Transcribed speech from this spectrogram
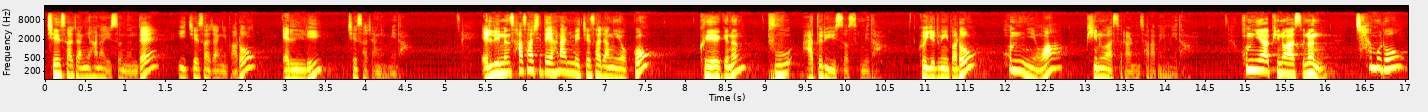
제사장이 하나 있었는데 이 제사장이 바로 엘리 제사장입니다. 엘리는 사사시대의 하나님의 제사장이었고 그에게는 두 아들이 있었습니다. 그 이름이 바로 홈니와 비누아스라는 사람입니다. 홈니와 비누아스는 참으로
